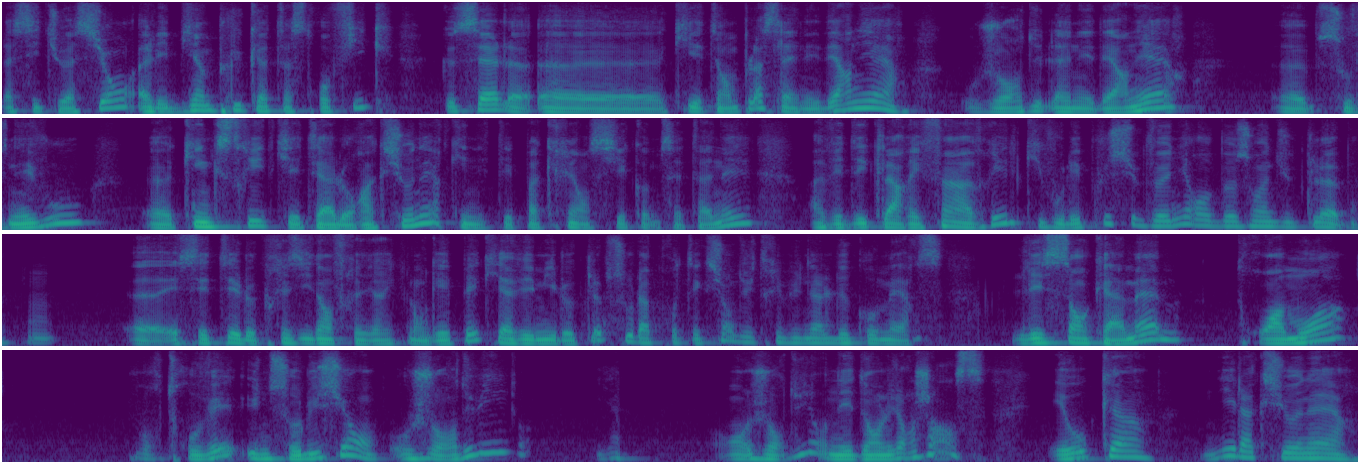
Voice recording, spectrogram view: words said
la situation, elle est bien plus catastrophique que celle euh, qui était en place l'année dernière. Aujourd'hui, l'année dernière, euh, souvenez-vous, King Street, qui était alors actionnaire, qui n'était pas créancier comme cette année, avait déclaré fin avril qu'il voulait plus subvenir aux besoins du club. Mm. Euh, et c'était le président Frédéric Longuepé qui avait mis le club sous la protection du tribunal de commerce, laissant quand même trois mois pour trouver une solution. Aujourd'hui, aujourd'hui on est dans l'urgence et aucun, ni l'actionnaire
